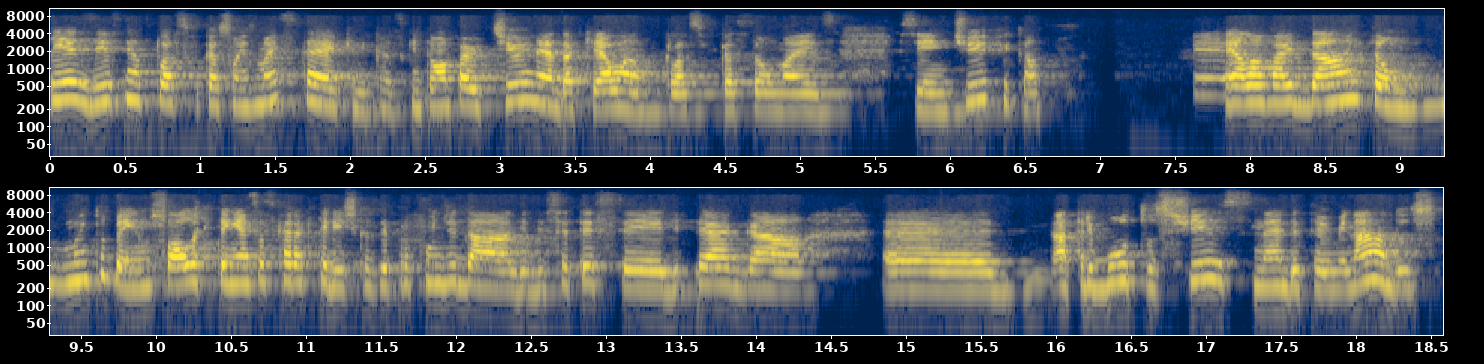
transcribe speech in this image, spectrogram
E existem as classificações mais técnicas, que então, a partir né, daquela classificação mais científica, ela vai dar, então, muito bem, um solo que tem essas características de profundidade, de CTC, de pH, é, atributos X né, determinados,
